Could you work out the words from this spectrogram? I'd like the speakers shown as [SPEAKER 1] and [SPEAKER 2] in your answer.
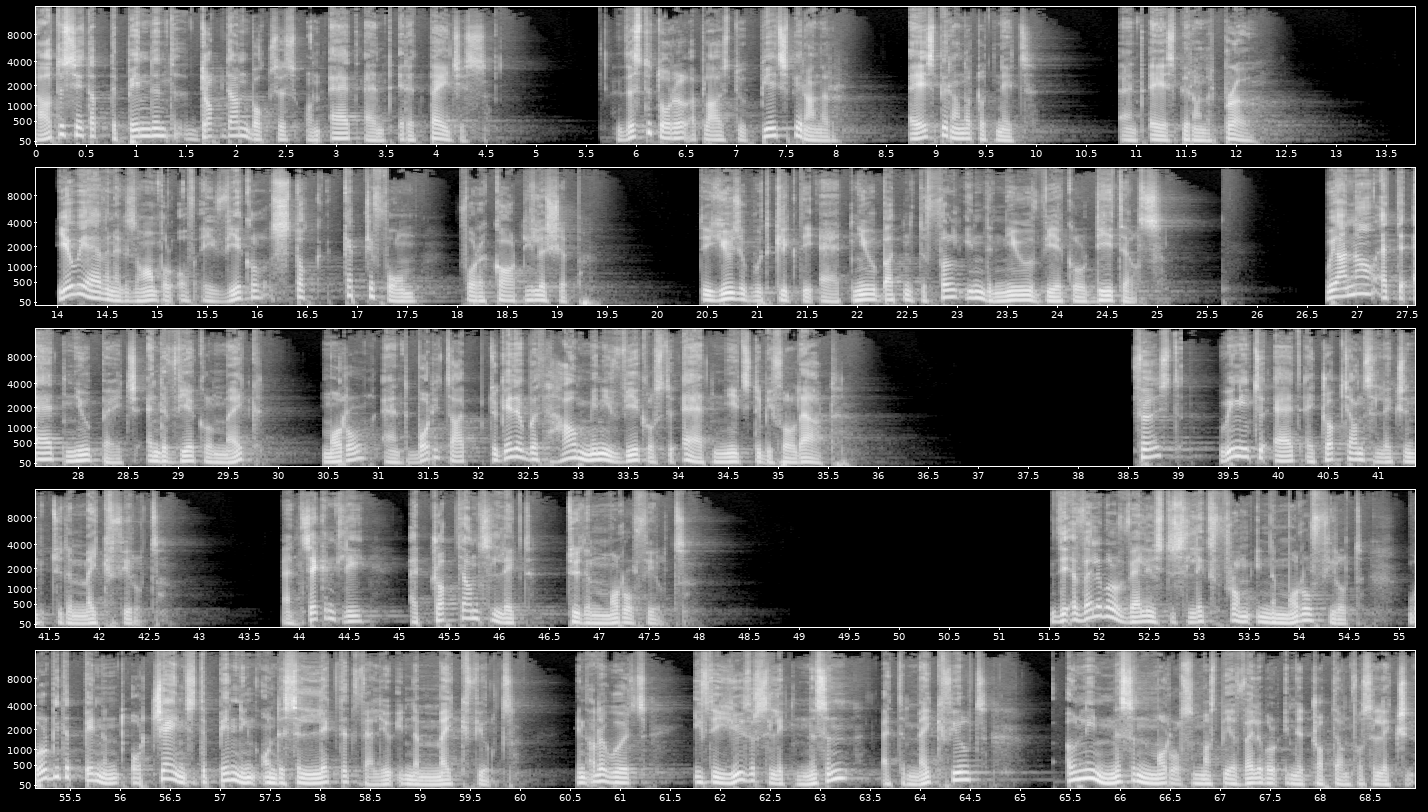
[SPEAKER 1] How to set up dependent drop-down boxes on add and edit pages. This tutorial applies to PHP Runner, and ASP Runner Pro. Here we have an example of a vehicle stock capture form for a car dealership. The user would click the Add New button to fill in the new vehicle details. We are now at the Add New page and the vehicle make, model and body type together with how many vehicles to add needs to be filled out. First, we need to add a drop-down selection to the Make field. And secondly, a drop-down select to the Model field. The available values to select from in the Model field will be dependent or changed depending on the selected value in the make field. In other words, if the user select Nissan at the make field, only Nissan models must be available in the drop-down for selection.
